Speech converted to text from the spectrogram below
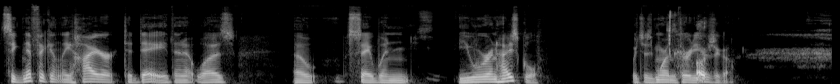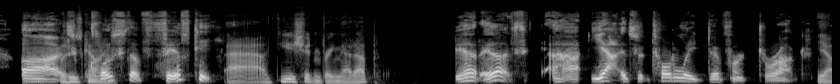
significantly higher today than it was, uh, say, when you were in high school, which is more than 30 Oh. years ago. uh, who's close to 50. Ah, you shouldn't bring that up. Yeah, it is. Uh, yeah, it's a totally different drug. Yeah.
